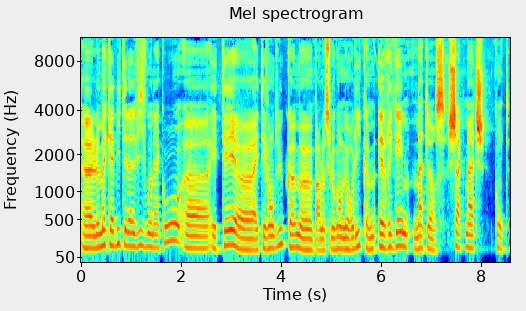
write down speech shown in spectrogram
Euh, le Maccabi Tel Aviv Monaco euh, euh, a été vendu comme, par le slogan de l'Euroleague comme Every Game Matters. Chaque match compte.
